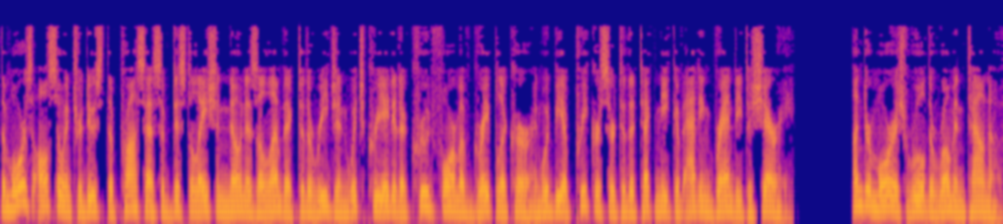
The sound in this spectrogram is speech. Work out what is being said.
The Moors also introduced the process of distillation known as alembic to the region which created a crude form of grape liqueur and would be a precursor to the technique of adding brandy to sherry. Under Moorish rule the Roman town of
